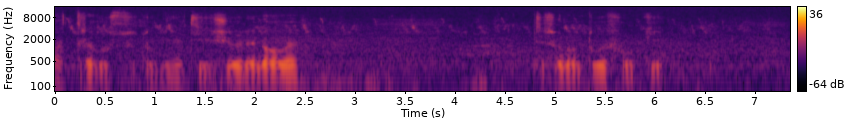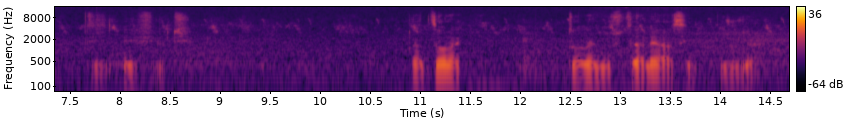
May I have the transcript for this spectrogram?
4 agosto 2010 ore 9 ci sono due fuochi di rifiuti. La zona, zona industriale Asi Giuliano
